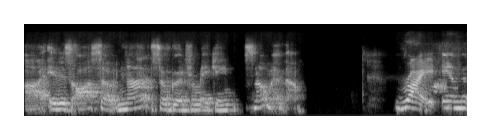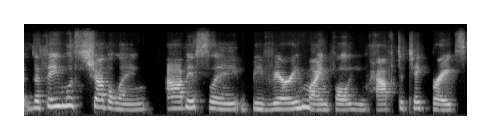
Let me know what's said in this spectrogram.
Uh, it is also not so good for making snowmen though. Right. And the thing with shoveling, obviously be very mindful. You have to take breaks.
